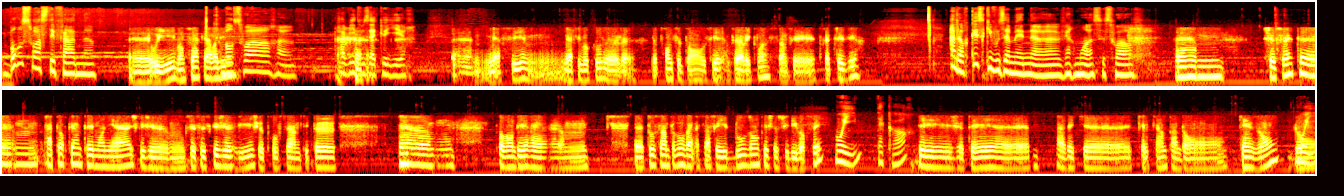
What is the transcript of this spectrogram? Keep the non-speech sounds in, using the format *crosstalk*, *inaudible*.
Bonsoir Stéphane. Euh, oui, bonsoir Caroline. Bonsoir. Ravi de vous *laughs* accueillir. Euh, merci, merci beaucoup de, de prendre ce temps aussi un peu avec moi. Ça me fait très plaisir. Alors, qu'est-ce qui vous amène euh, vers moi ce soir? Euh, je souhaite euh, apporter un témoignage que je, c'est ce que je vis. Je trouve ça un petit peu, comment dire, euh, tout simplement, ça fait 12 ans que je suis divorcé Oui, d'accord. et j'étais euh, avec euh, quelqu'un pendant 15 ans, dont Oui.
